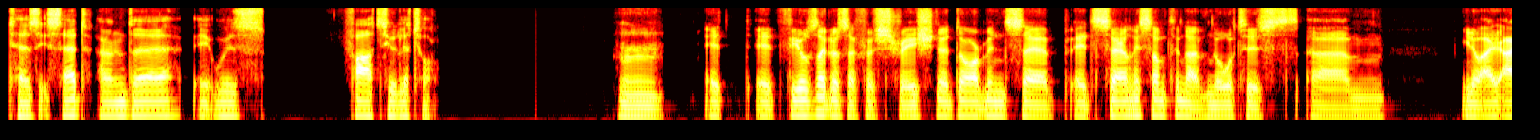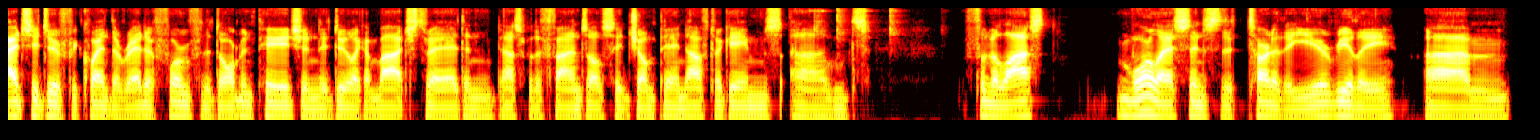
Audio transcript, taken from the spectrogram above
Terzic said, and uh, it was far too little. Hmm. It it feels like there's a frustration at Dortmund. Seb. It's certainly something I've noticed. Um, you know, I, I, actually do frequent the Reddit forum for the Dortmund page, and they do like a match thread, and that's where the fans obviously jump in after games. And from the last, more or less since the turn of the year, really, um,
